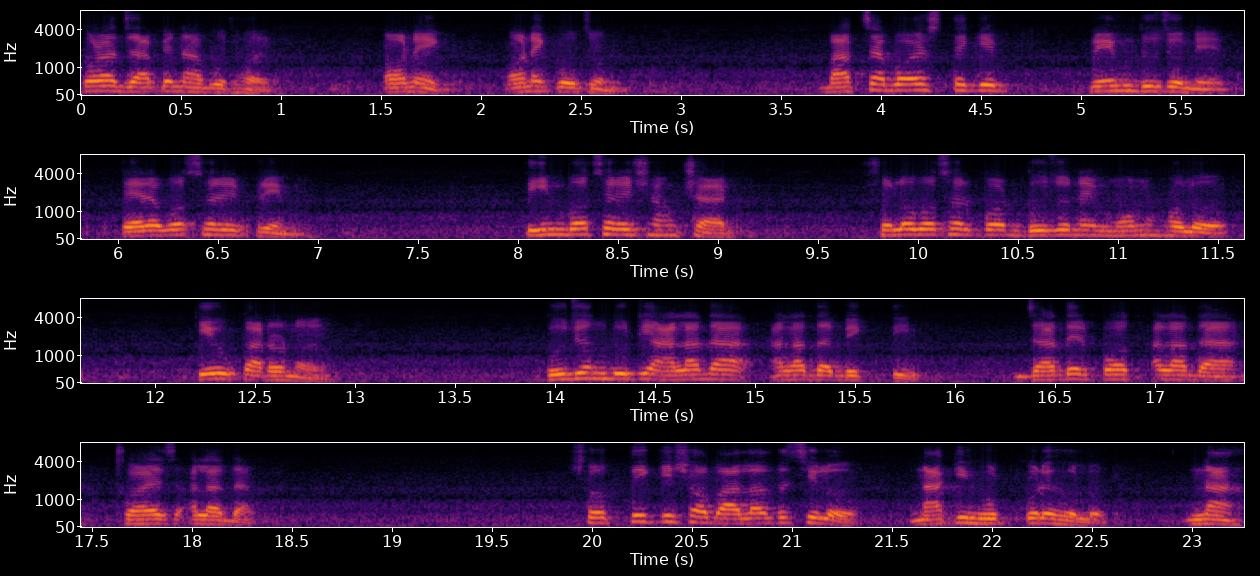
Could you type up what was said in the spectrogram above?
করা যাবে না বোধ হয় অনেক অনেক ওজন। বাচ্চা বয়স থেকে প্রেম দুজনের তেরো বছরের প্রেম, তিন বছরের সংসার, ষোলো বছর পর দুজনের মন হলো কেউ কারও নয়। দুজন দুটি আলাদা আলাদা ব্যক্তি, যাদের পথ আলাদা চয়েস আলাদা। সত্যি কি সব আলাদা ছিল, নাকি হুট করে হলো? না।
